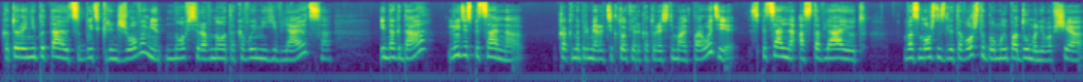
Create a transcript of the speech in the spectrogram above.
которые не пытаются быть кринжовыми, но все равно таковыми являются. Иногда люди специально, как, например, тиктокеры, которые снимают пародии, специально оставляют возможность для того, чтобы мы подумали вообще,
